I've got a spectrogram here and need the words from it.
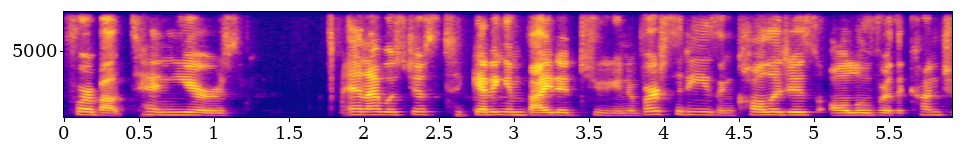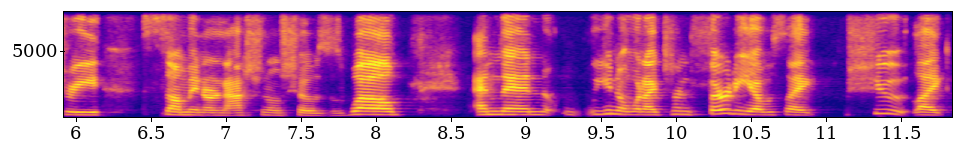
for about 10 years. And I was just getting invited to universities and colleges all over the country, some international shows as well. And then, you know, when I turned 30, I was like, shoot, like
